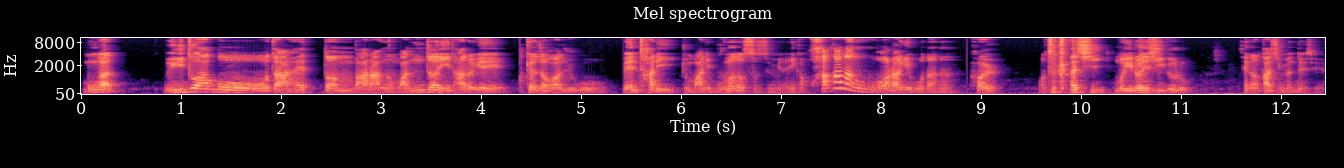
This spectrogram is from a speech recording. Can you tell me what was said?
뭔가 의도하고자 했던 바랑은 완전히 다르게 바뀌어져가지고 멘탈이 좀 많이 무너졌었습니다. 그러니까 화가 난 거라기보다는 헐 어떡하지? 뭐 이런 식으로 생각하시면 되세요.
